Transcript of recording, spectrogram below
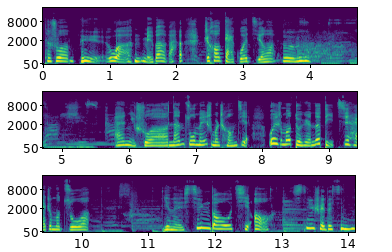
他说：“我没办法，只好改国籍了。”哎，你说男足没什么成绩，为什么怼人的底气还这么足？因为心高气傲，薪水的薪。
